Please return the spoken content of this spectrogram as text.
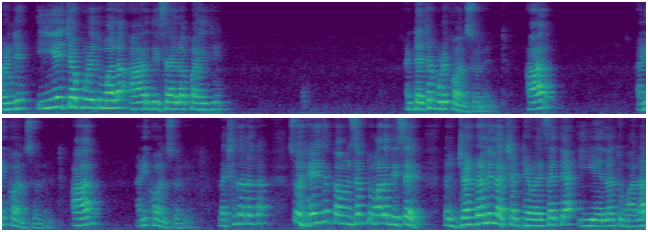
म्हणजे इएच्या पुढे तुम्हाला आर दिसायला पाहिजे. आणि त्याच्या पुढे कॉन्सोनंट आर आणि कॉन्सोनंट आर आणि कॉन्सोनंट लक्षात आलं का? सो हे जर कॉन्सेप्ट तुम्हाला दिसेल तर जनरली लक्षात ठेवायचं आहे त्या एला तुम्हाला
